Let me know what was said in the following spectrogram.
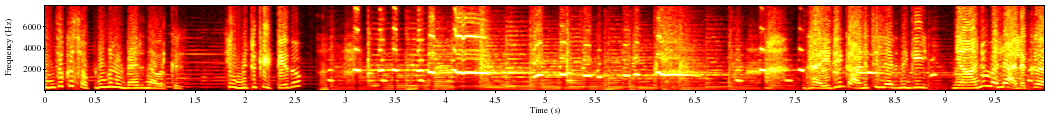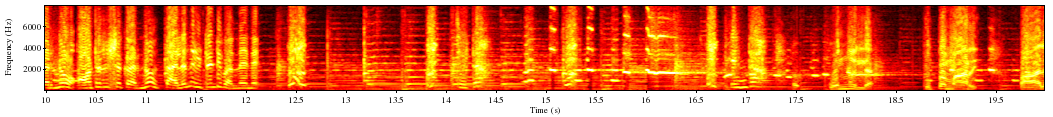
എന്തൊക്കെ സ്വപ്നങ്ങൾ ഉണ്ടായിരുന്നു അവർക്ക്? എന്നിട്ട് കിട്ടിയതോ? ധൈര്യം കാണിച്ചില്ലായിരുന്നെങ്കിൽ ഞാനും വല്ല അലക്കുകാരനോ ഓട്ടോറിക്ഷക്കാരനോ തല നീട്ടേണ്ടി വന്നേനെ. ചേട്ടാ. എന്താ? ഒന്നുമില്ല. ഇപ്പൊ മാറി. പാൽ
